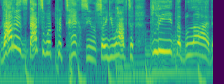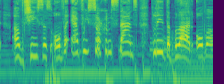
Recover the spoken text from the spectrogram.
that is that's what protects you. So you have to plead the blood of Jesus over every circumstance. Plead the blood over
